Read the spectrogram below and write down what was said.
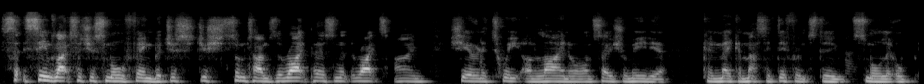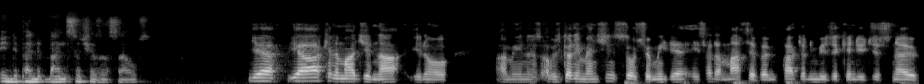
seems like such a small thing, but just just sometimes the right person at the right time sharing a tweet online or on social media can make a massive difference to small little independent bands such as ourselves. Yeah, yeah, I can imagine that. You know, I mean, I was going to mention social media. It's had a massive impact on the music industry just now, and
